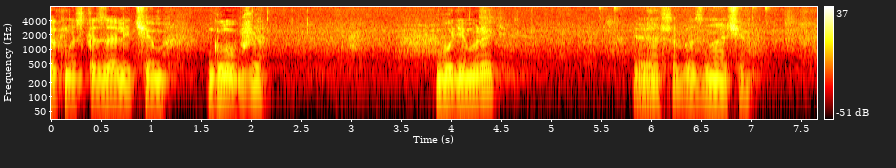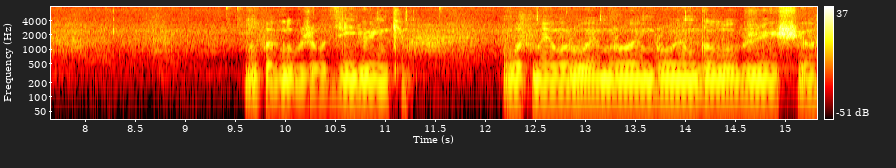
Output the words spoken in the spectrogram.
Как мы сказали, чем глубже будем рыть, сейчас обозначим, ну, поглубже, вот зелененьким. Вот мы его роем, роем, роем, глубже еще.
